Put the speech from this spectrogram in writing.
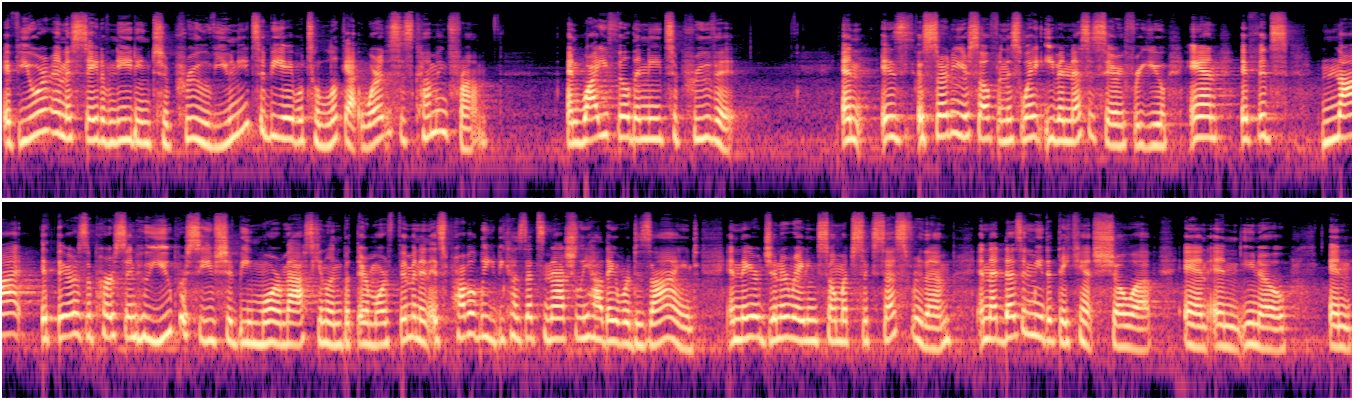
if you are in a state of needing to prove, you need to be able to look at where this is coming from and why you feel the need to prove it. And is asserting yourself in this way even necessary for you? And if it's not, if there's a person who you perceive should be more masculine, but they're more feminine, it's probably because that's naturally how they were designed. And they are generating so much success for them. And that doesn't mean that they can't show up and, and you know, and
